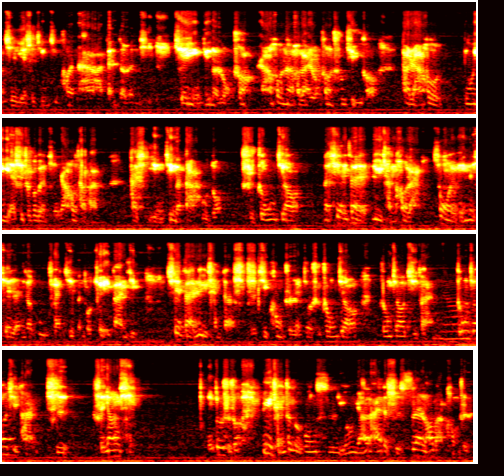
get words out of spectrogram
一些也是经济困难啊等等问题，先引进了融创，然后呢，后来融创出去以后，他然后因为也是这个问题，然后他把他引进了大股东是中交。那现在绿城后来宋卫平那些人的股权基本都退干净，现在绿城的实际控制人就是中交，中交集团，中交集团是是央企，也就是说绿城这个公司由原来的是私人老板控制，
